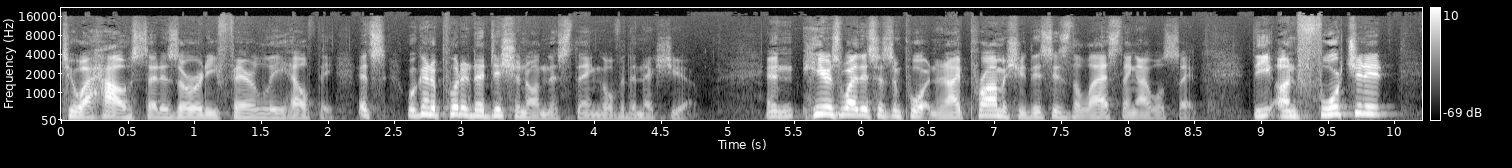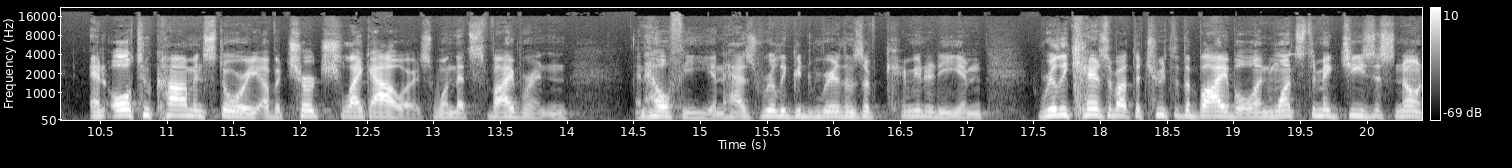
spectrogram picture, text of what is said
to a house that is already fairly healthy. It's, we're going to put an addition on this thing over the next year. And here's why this is important, and I promise you, this is the last thing I will say. The unfortunate and all too common story of a church like ours, one that's vibrant and, and healthy and has really good rhythms of community and really cares about the truth of the Bible and wants to make Jesus known.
